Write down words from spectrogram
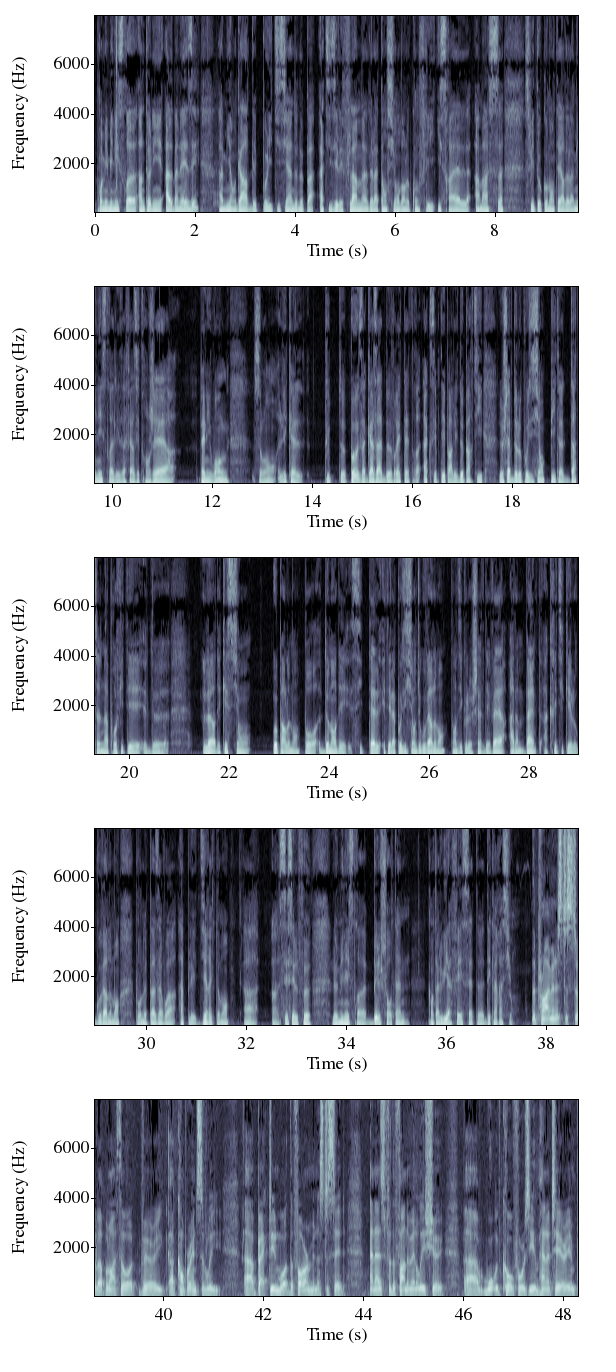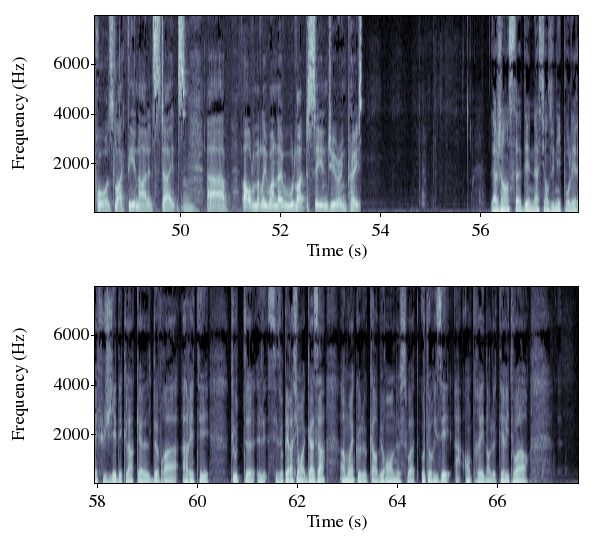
Le Premier ministre Anthony Albanese a mis en garde les politiciens de ne pas attiser les flammes de la tension dans le conflit Israël-Hamas suite aux commentaires de la ministre des Affaires étrangères Penny Wong, selon lesquels toute pause à Gaza devrait être acceptée par les deux parties. Le chef de l'opposition Peter Dutton a profité de l'heure des questions au Parlement pour demander si telle était la position du gouvernement, tandis que le chef des Verts, Adam Bent, a critiqué le gouvernement pour ne pas avoir appelé directement à un cessez-le-feu. Le ministre Bill Shorten, quant à lui, a fait cette déclaration. The Prime Minister stood up and I thought very uh, comprehensively uh, backed in what the Foreign Minister said. And as for the fundamental issue, uh, what we've called for is a humanitarian pause like the United States. Mm. Ultimately, one day we would like to see enduring peace. L'Agence des Nations Unies pour les réfugiés déclare qu'elle devra arrêter toutes ses opérations à Gaza à moins que le carburant ne soit autorisé à entrer dans le territoire.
